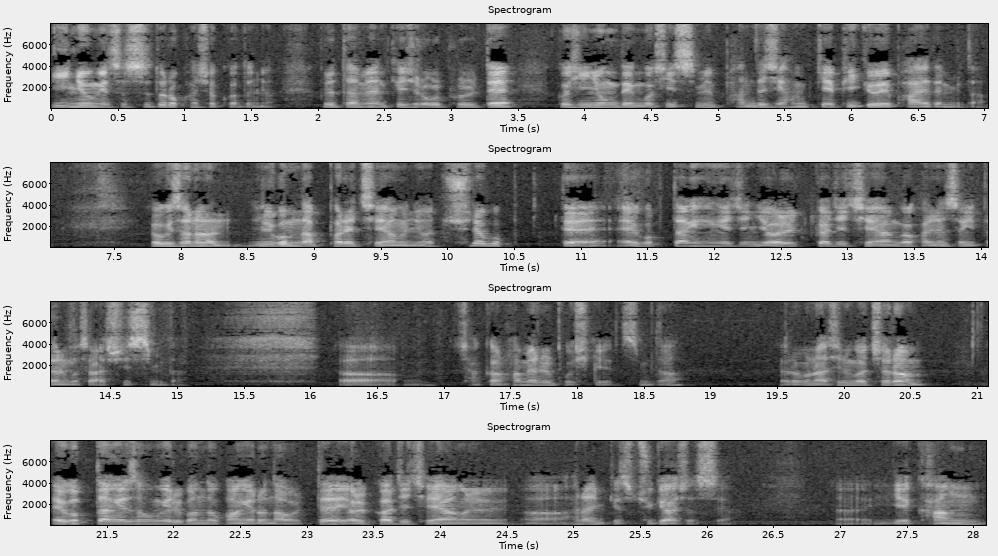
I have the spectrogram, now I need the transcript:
인용해서 쓰도록 하셨거든요. 그렇다면 계시록을 풀 때 그것이 인용된 것이 있으면 반드시 함께 비교해 봐야 됩니다. 여기서는 일곱 나팔의 재앙은요. 출애굽 때 애굽 땅에 행해진 열 가지 재앙과 관련성이 있다는 것을 알 수 있습니다. 어, 잠깐 화면을 보시겠습니다. 여러분 아시는 것처럼 애굽 땅에서 홍해를 건너 광해로 나올 때 열 가지 재앙을 어, 하나님께서 주게 하셨어요. 어, 이게 강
